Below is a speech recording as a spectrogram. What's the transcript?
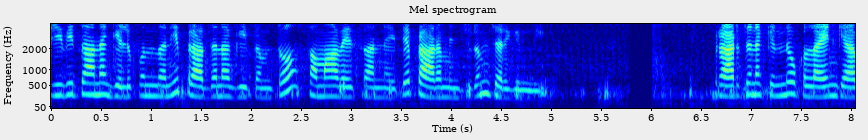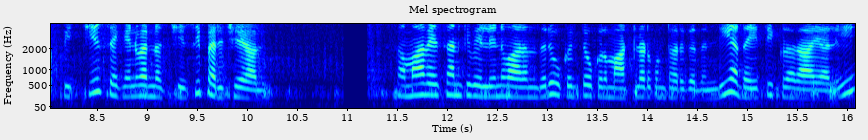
జీవితాన గెలుపొందని ప్రార్థనా గీతంతో సమావేశాన్ని అయితే ప్రారంభించడం జరిగింది. ప్రార్థన కింద ఒక లైన్ గ్యాప్ ఇచ్చి సెకండ్ వన్ వచ్చేసి పరిచయాలు. సమావేశానికి వెళ్ళిన వారందరూ ఒకరితో ఒకరు మాట్లాడుకుంటారు కదండి. అదైతే ఇక్కడ రాయాలి.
